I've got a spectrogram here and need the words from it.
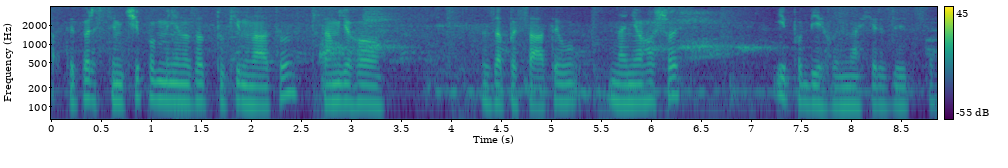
А тепер з цим чіпом мені назад ту кімнату, там його записати на нього щось. І побігли нахер звідси.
